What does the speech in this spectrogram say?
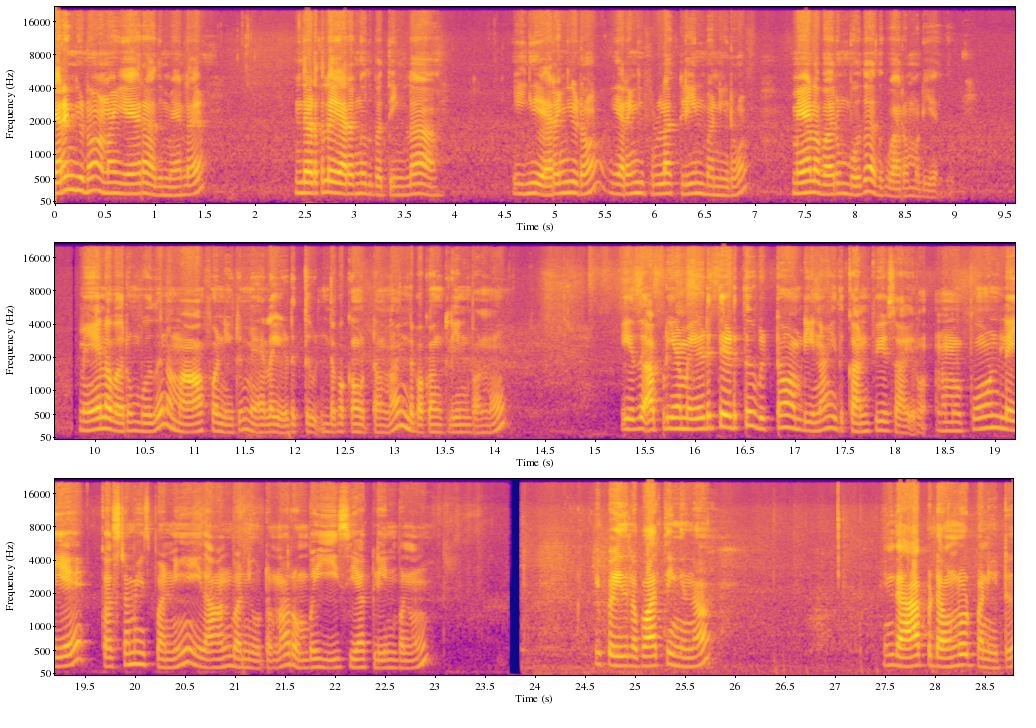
இறங்கிடும் ஆனால் ஏறாது மேலே. இந்த இடத்துல இறங்குது பார்த்திங்களா இங்கே இறங்கிடும் இறங்கி ஃபுல்லாக க்ளீன் பண்ணிடும். மேலே வரும்போது அதுக்கு வர முடியாது. மேலே வரும்போது நம்ம ஆஃப் பண்ணிவிட்டு மேலே எடுத்து இந்த பக்கம் விட்டோம்னா இந்த பக்கம் க்ளீன் பண்ணும். இது அப்படி நம்ம எடுத்து எடுத்து விட்டோம் அப்படின்னா இது கன்ஃபியூஸ் ஆகிரும் நம்ம ஃபோன்லேயே கஸ்டமைஸ் பண்ணி இதை ஆன் பண்ணி விட்டோம்னா ரொம்ப ஈஸியாக க்ளீன் பண்ணும். இப்போ இதில் பார்த்தீங்கன்னா இந்த ஆப் டவுன்லோட் பண்ணிவிட்டு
